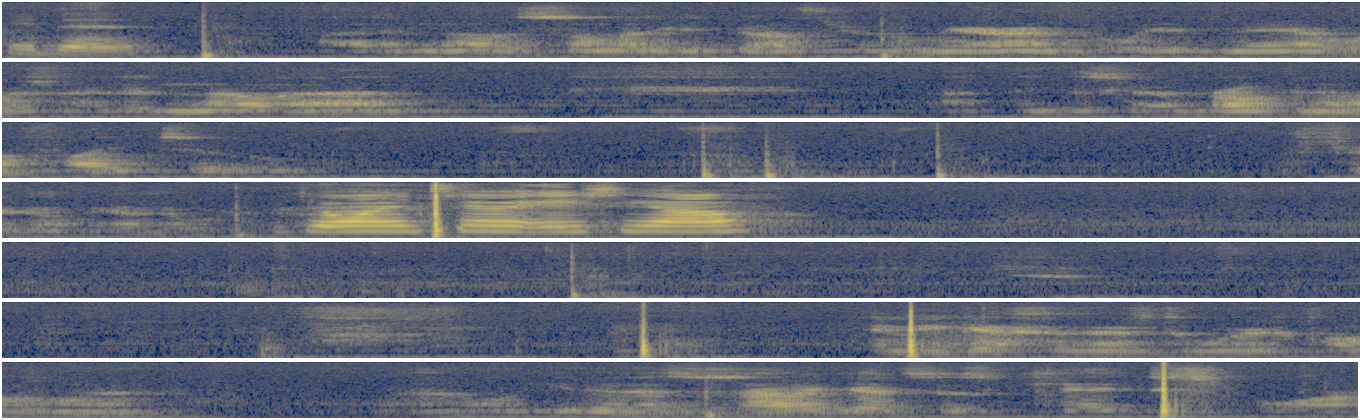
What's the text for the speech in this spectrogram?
He did. I didn't know that somebody could go through the mirror, and believe me, I wish I didn't know that. I think this got broken in a fight too. Let's check out the underwear. Do you want to turn AC off? Any guesses as to where his clothes went? Well, either this is how he gets his kicks, or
